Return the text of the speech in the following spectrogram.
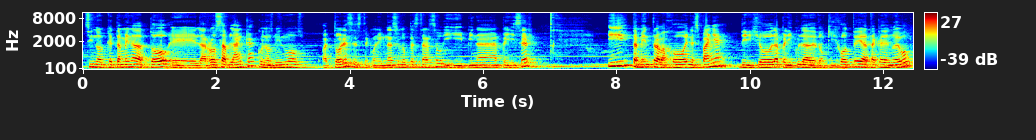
sino que también adaptó eh, La Rosa Blanca con los mismos actores, este, con Ignacio López Tarso y Pina Pellicer. Y también trabajó en España, dirigió la película de Don Quijote, Ataca de nuevo,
